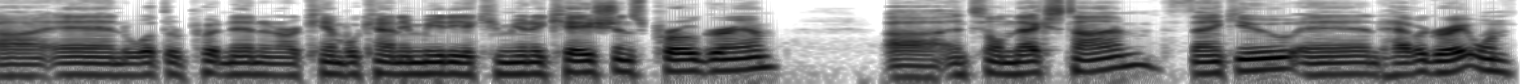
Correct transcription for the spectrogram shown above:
uh, and what they're putting in in our Campbell County Media Communications program. Uh, until next time, thank you and have a great one.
